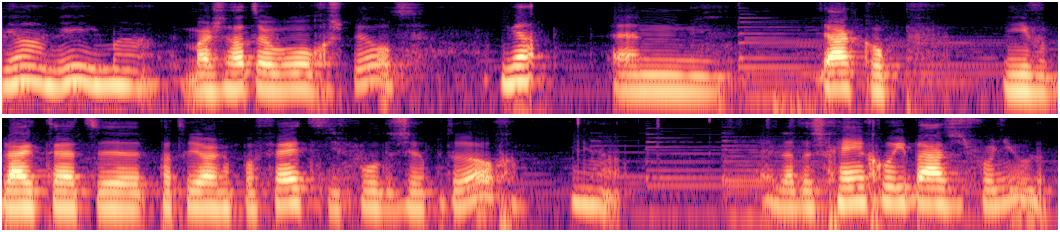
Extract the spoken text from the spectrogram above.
ja, nee, maar... Maar ze had haar rol gespeeld. Ja. En Jacob, in ieder geval blijkt uit de patriarch en profeet, die voelde zich bedrogen. Ja, En dat is geen goede basis voor een huwelijk.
